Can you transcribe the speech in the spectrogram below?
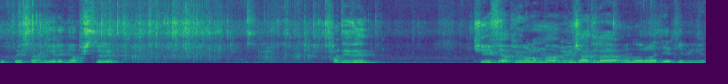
Kırk beş saniye yerine yapıştırırım. Hadi dedin. Keyif yapıyorsun oğlum ne yapıyorsun ki hadi la. O normal yer gibi yiyor.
